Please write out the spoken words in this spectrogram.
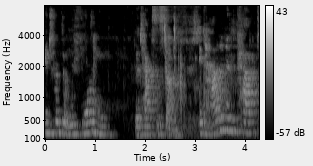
in terms of reforming the tax system. It had an impact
